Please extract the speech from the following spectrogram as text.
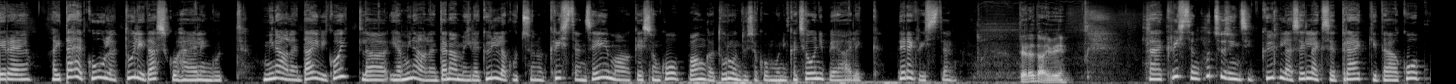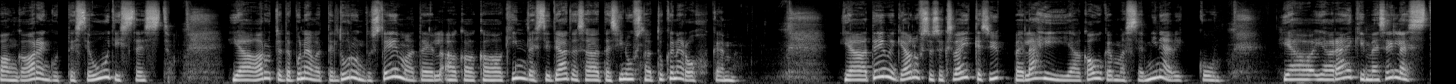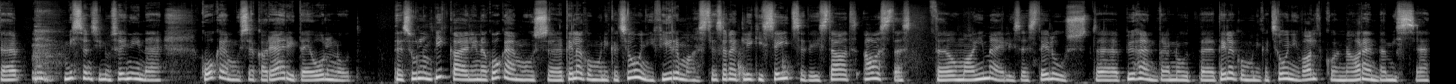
tere, aitäh, et kuulad Tuli taskuhäälingut. mina olen Taivi Koitla ja mina olen täna meile külla kutsunud Kristjan Seema, kes on Coop Panga turundus- ja kommunikatsiooni pealik. tere, Kristjan. tere, Taivi. Äh, Kristjan, kutsusin sind külla selleks, et rääkida Coop Panga arengutest ja uudistest ja arutleda põnevatel turundusteemadel, aga ka kindlasti teada saada sinust natukene rohkem ja teemegi alustuseks väikese hüppe lähi- ja kaugemasse minevikku ja, ja räägime sellest, mis on sinu senine kogemus ja karjääritee olnud. sul on pikaajaline kogemus telekommunikatsioonifirmast ja sa oled ligi seitseteist aastast oma imelisest elust pühendanud telekommunikatsiooni valdkonna arendamisse.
